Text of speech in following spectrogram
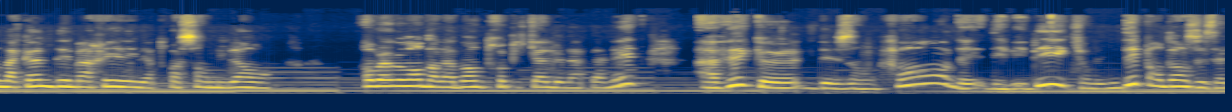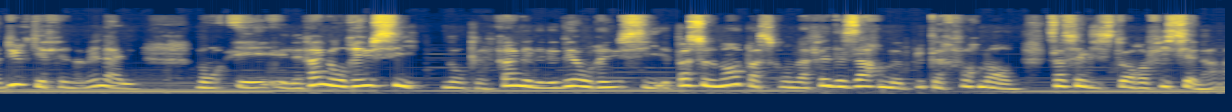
On a quand même démarré il y a 300 000 ans probablement dans la bande tropicale de la planète, avec euh, des enfants, des, bébés qui ont une dépendance des adultes qui est phénoménale. Bon, et, les femmes ont réussi. Donc les femmes et les bébés ont réussi. Et pas seulement parce qu'on a fait des armes plus performantes. Ça, c'est l'histoire officielle. Hein.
